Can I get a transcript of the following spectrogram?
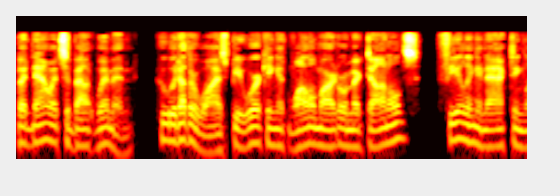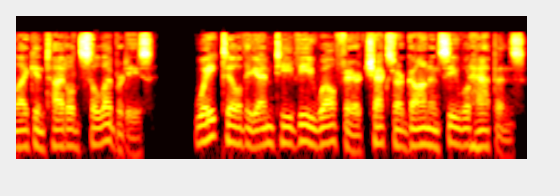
but now it's about women, who would otherwise be working at Walmart or McDonald's, feeling and acting like entitled celebrities. Wait till the MTV welfare checks are gone and see what happens.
